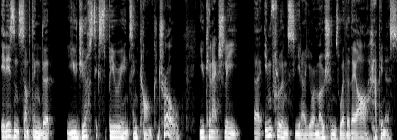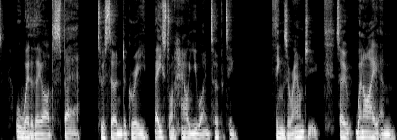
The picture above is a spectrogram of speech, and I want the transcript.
It isn't something that you just experience and can't control. You can actually uh, influence, you know, your emotions, whether they are happiness or whether they are despair to a certain degree based on how you are interpreting things around you. So when I am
